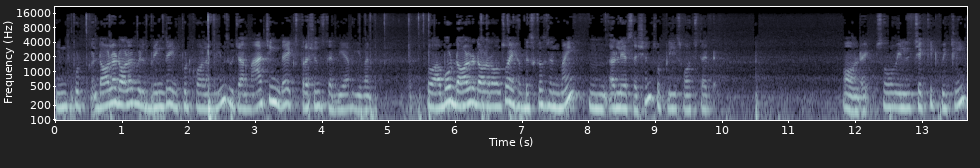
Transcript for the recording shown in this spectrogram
input dollar dollar will bring the input column names which are matching the expressions that we have given. So about dollar dollar also i have discussed in my um, earlier session so please watch that. All right so we'll check it quickly.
